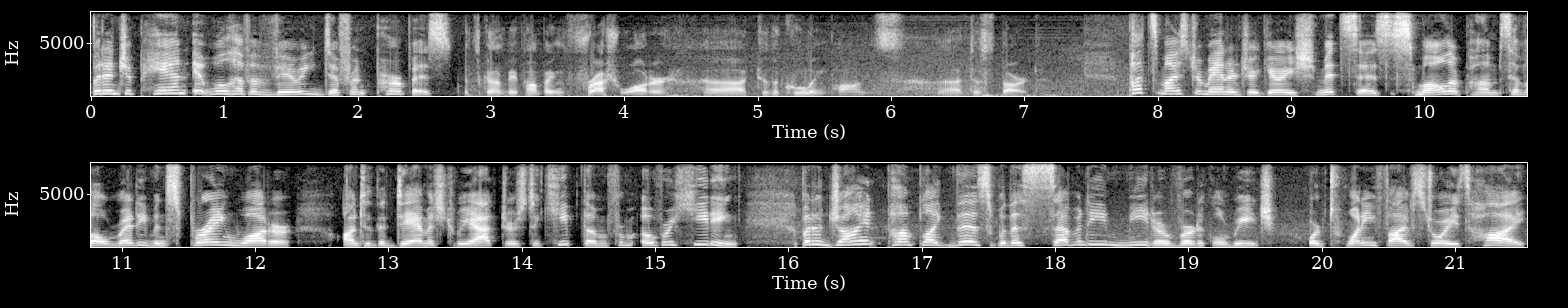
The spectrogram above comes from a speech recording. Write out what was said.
But in Japan, it will have a very different purpose. It's going to be pumping fresh water uh, to the cooling ponds uh, to start. Putzmeister manager Gary Schmidt says smaller pumps have already been spraying water onto the damaged reactors to keep them from overheating. But a giant pump like this with a 70 meter vertical reach or 25 stories high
